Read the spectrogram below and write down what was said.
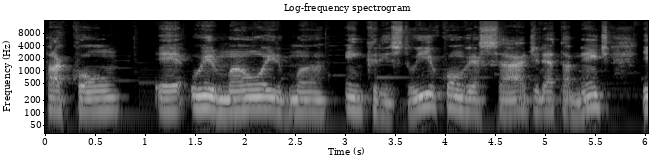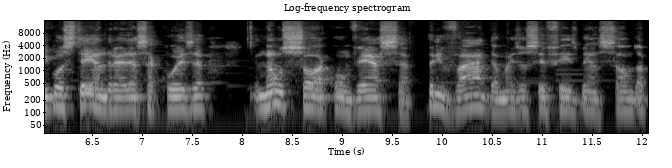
para com é, o irmão ou irmã em Cristo, ir conversar diretamente. E gostei, André, dessa coisa, não só a conversa privada, mas você fez menção da,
